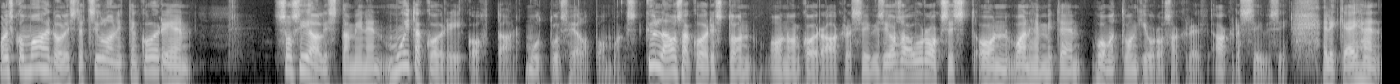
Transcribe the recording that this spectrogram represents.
Olisiko mahdollista, että silloin niiden koirien sosiaalistaminen muita koiria kohtaan muuttuisi helpommaksi. Kyllä osa koirista on, on, on koira-aggressiivisia, osa uroksista on vanhemmiten huomattavankin urosaggressiivisia. Eli eihän,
